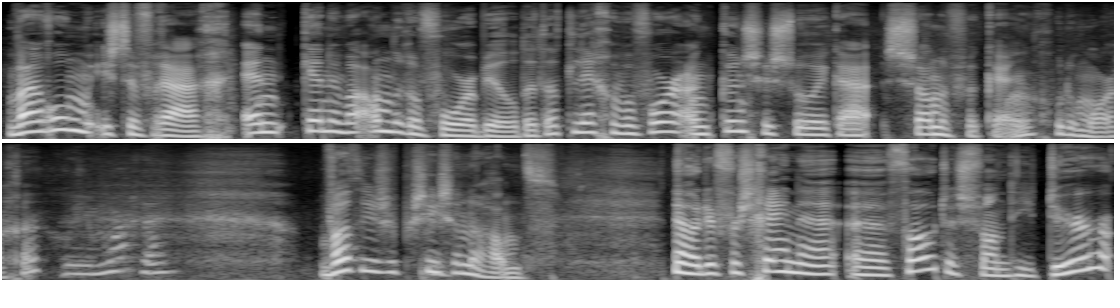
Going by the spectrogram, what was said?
Waarom is de vraag? En kennen we andere voorbeelden? Dat leggen we voor aan kunsthistorica Sanne Verken. Goedemorgen. Goedemorgen. Wat is er precies aan de hand? Nou, er verschenen uh, foto's van die deur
